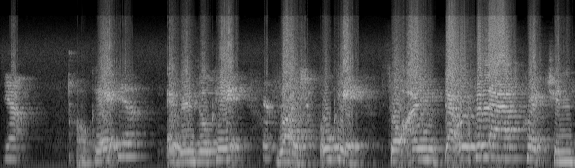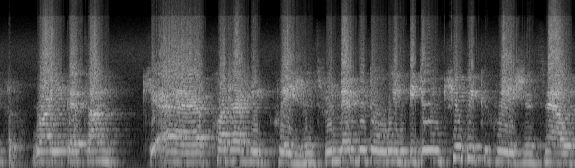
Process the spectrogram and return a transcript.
Yeah. Okay? Yeah. Everyone's okay? Right, okay. So I'm, that was the last question, right, that's on uh, quadratic equations. Remember though, we'll be doing cubic equations now,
